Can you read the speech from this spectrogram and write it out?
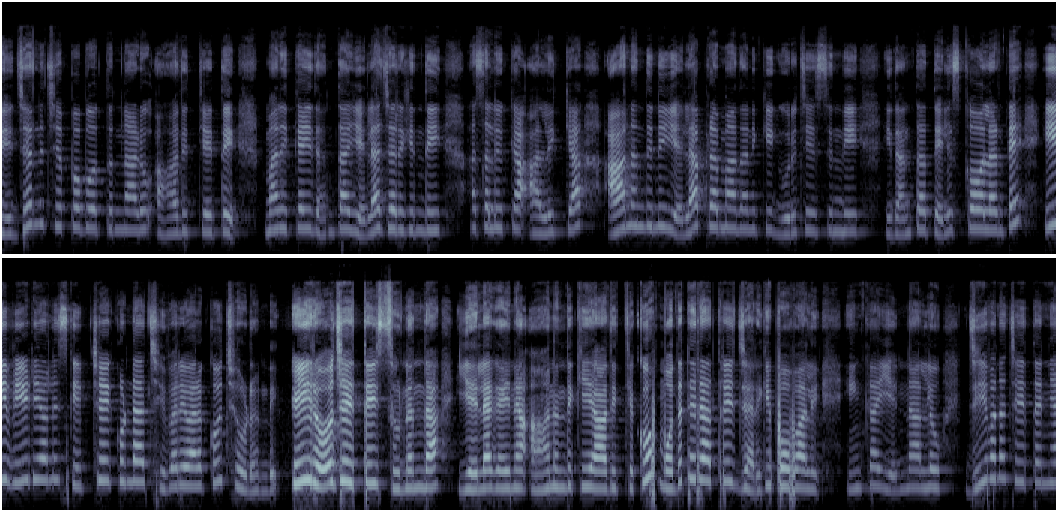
నిజాన్ని చెప్పబోతున్నాడు ఆదిత్య అయితే మరిక ఇదంతా ఎలా జరిగింది? అసలు ఇక అలిక్య ఆనందిని ఎలా ప్రమాదానికి గురి చేసింది? ఇదంతా తెలుసుకోవాలంటే ఈ వీడియోని స్కిప్ చేయకుండా చివరి వరకు చూడండి. ఈ రోజైతే సునంద ఎలాగైనా ఆనందికి ఆదిత్యకు మొదటి రాత్రి జరిగిపోవాలి. ఇంకా ఎన్నాళ్ళు జీవన చైతన్య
